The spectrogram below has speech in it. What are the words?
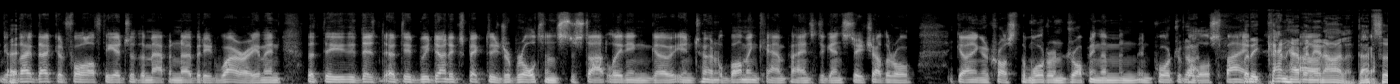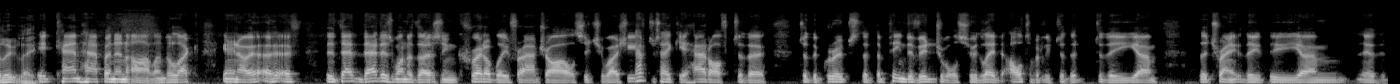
Yeah, uh, that, that could fall off the edge of the map and nobody'd worry. I mean, that the, the we don't expect the Gibraltarians to start leading uh, internal bombing campaigns against each other or going across the water and dropping them in, in Portugal right. or Spain. But it can happen uh, in Ireland, absolutely. It can happen in Ireland. Like you know, if, that that is one of those incredibly fragile situations. You have to take your hat off to the to the groups that the individuals who led ultimately to the to the um, the train the the um, the,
